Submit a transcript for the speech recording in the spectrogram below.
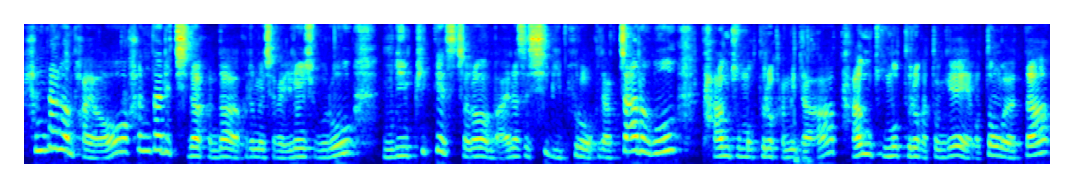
한 달만 봐요. 한 달이 지나간다. 그러면 제가 이런 식으로 우린 PTS처럼 마이너스 12% 그냥 자르고 다음 종목 들어갑니다. 다음 종목 들어갔던 게 어떤 거였다?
